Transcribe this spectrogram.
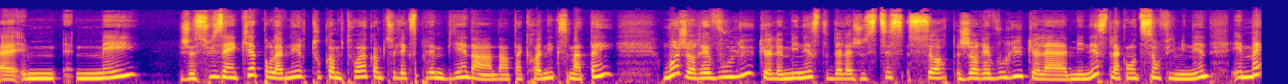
euh, mais je suis inquiète pour l'avenir, tout comme toi, comme tu l'exprimes bien dans, dans, ta chronique ce matin. Moi, j'aurais voulu que le ministre de la Justice sorte. J'aurais voulu que la ministre de la Condition féminine et même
